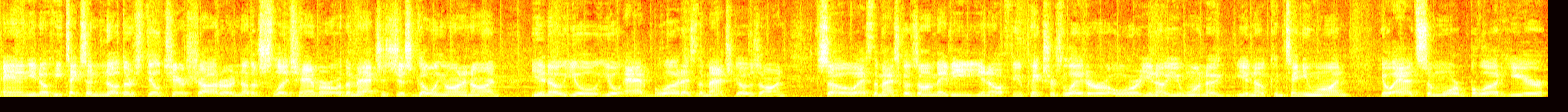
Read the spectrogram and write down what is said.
and, you know, he takes another steel chair shot or another sledgehammer, or the match is just going on and on, you know, you'll, you'll add blood as the match goes on. So as the match goes on, maybe, you know, a few pictures later or, you know, you want to, you know, continue on, you'll add some more blood here,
